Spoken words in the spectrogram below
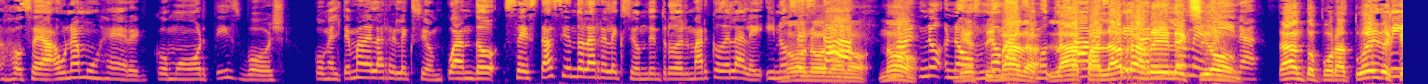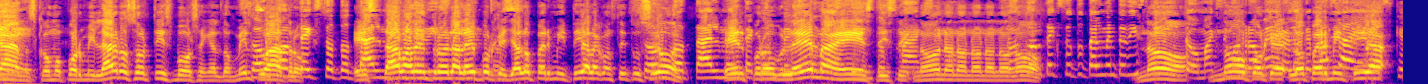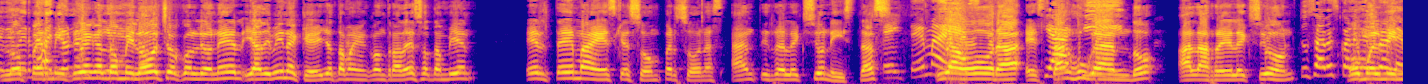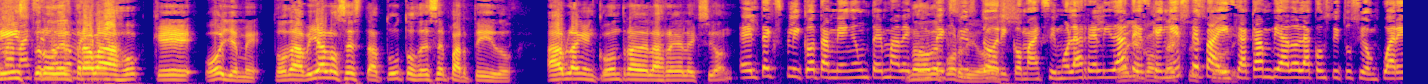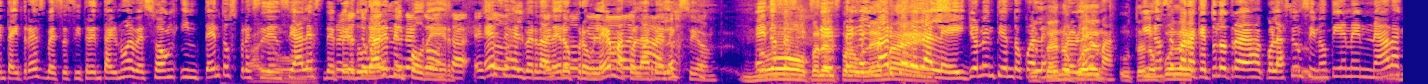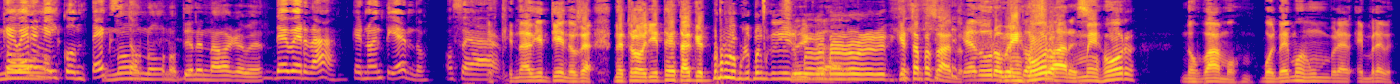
a- o sea, a una mujer como Ortiz Bosch con el tema de la reelección, cuando se está haciendo la reelección dentro del marco de la ley y no, no, se no, está... no, no, no, no, no, estimada, Máximo, la palabra reelección, Medina- tanto por Atuey de Mire, Camps como por Milagros Ortiz Bosch en el 2004, contextos totalmente estaba dentro de la ley porque ya lo permitía la Constitución. El problema es distintos, disti- no, no, no, no, no, no, Son contextos totalmente distintos, No, Máximo no, Romero, porque lo permitía, es que de lo verdad yo no permitía en el entiendo. 2008 con Leonel y adivine que ellos estaban en contra de eso también. El tema es que son personas antireeleccionistas El tema y ahora están aquí- jugando a la reelección ¿Tú sabes cuál es como el el, problema, ministro Máximo del Romero? Trabajo que, óyeme, todavía los estatutos de ese partido hablan en contra de la reelección. Él te explicó también un tema de No, contexto histórico, Máximo. La realidad Oye, es que en este país se ha cambiado la constitución 43 veces y 39 son intentos presidenciales de Pero perdurar en el poder. cosa, eso- Ese es el verdadero no problema con la reelección. No, Entonces, pero si el está en el marco de la ley, yo no entiendo cuál es el no puede- problema. usted y no no, puede- sé para qué tú lo traes a colación si no tiene nada que No, ver en el contexto. No, no, no tienen nada que ver. De verdad, que no entiendo. O sea, Es que nadie entiende, o sea, nuestros oyentes están que... claro. ¿Qué está pasando? Qué duro, Víctor mejor, Suárez. mejor nos vamos, volvemos en, un bre- en breve.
